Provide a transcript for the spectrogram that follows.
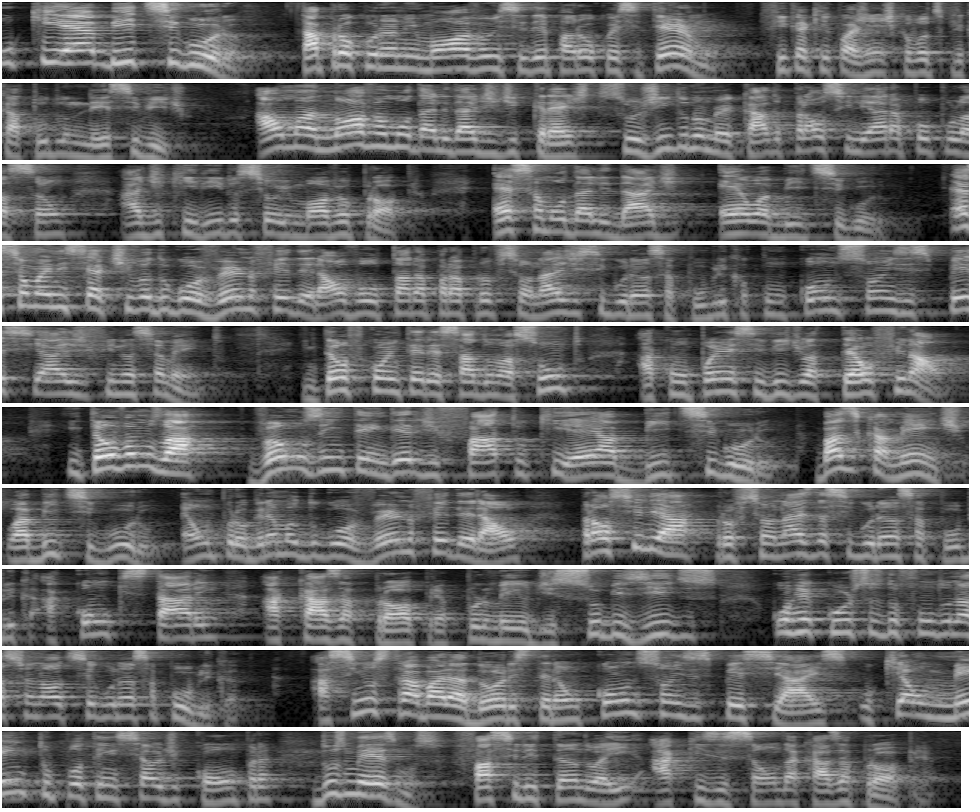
O que é Bit Seguro? Tá procurando imóvel e se deparou com esse termo? Fica aqui com a gente que eu vou te explicar tudo nesse vídeo. Há uma nova modalidade de crédito surgindo no mercado para auxiliar a população a adquirir o seu imóvel próprio. Essa modalidade é o Abit Seguro. Essa é uma iniciativa do governo federal voltada para profissionais de segurança pública com condições especiais de financiamento. Então ficou interessado no assunto? Acompanhe esse vídeo até o final. Então vamos lá, vamos entender de fato o que é a Bit Seguro. Basicamente, o Abit Seguro é um programa do governo federal para auxiliar profissionais da segurança pública a conquistarem a casa própria por meio de subsídios com recursos do Fundo Nacional de Segurança Pública. Assim, os trabalhadores terão condições especiais, o que aumenta o potencial de compra dos mesmos, facilitando aí a aquisição da casa própria.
